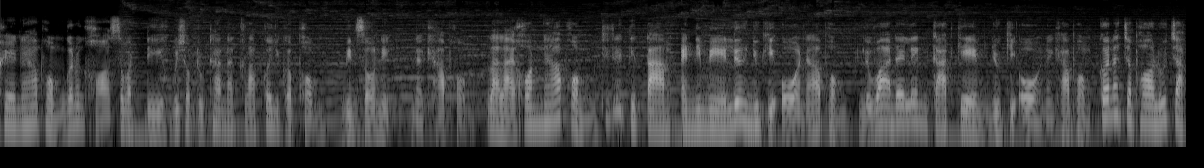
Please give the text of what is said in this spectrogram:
เคนะครับผมก็ต้องขอสวัสดีคุณผู้ชมทุกท่านนะครับ ก็อยู่กับผมวินโซนิกนะครับผมหลายๆ คนนะครับผมที่ได้ติดตามแอนิเมะเรื่องยูกิโอนะครับผมหรือว่าได้เล่นการ์ดเกมยูกิโอนะครับผมก็น่าจะพอรู้จัก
